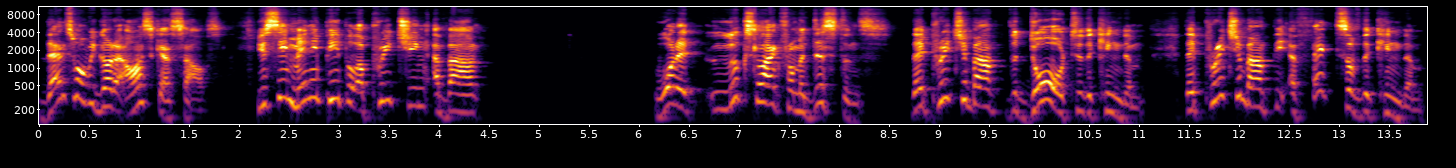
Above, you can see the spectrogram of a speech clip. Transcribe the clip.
That's what we got to ask ourselves. You see, many people are preaching about what it looks like from a distance. They preach about the door to the kingdom. They preach about the effects of the kingdom.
